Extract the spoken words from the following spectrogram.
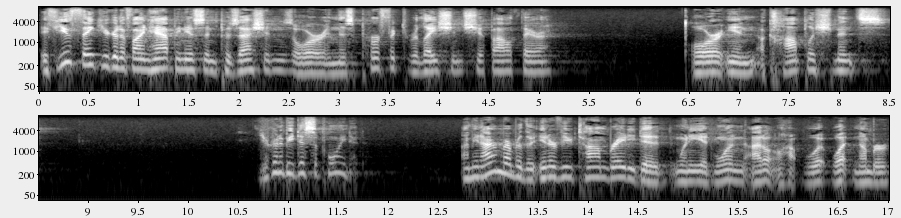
If you think you're going to find happiness in possessions or in this perfect relationship out there or in accomplishments, you're going to be disappointed. I mean, I remember the interview Tom Brady did when he had won, I don't know how, what, what number,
